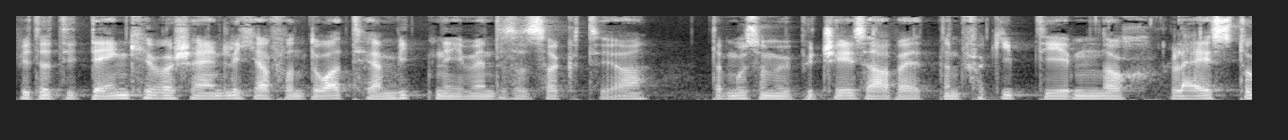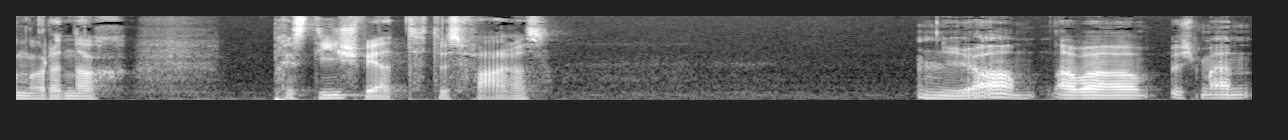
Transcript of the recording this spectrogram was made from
wird er die Denke wahrscheinlich auch von dort her mitnehmen, dass er sagt, ja, da muss man mit Budgets arbeiten und vergibt die eben nach Leistung oder nach Prestigewert des Fahrers. Ja, aber ich meine,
